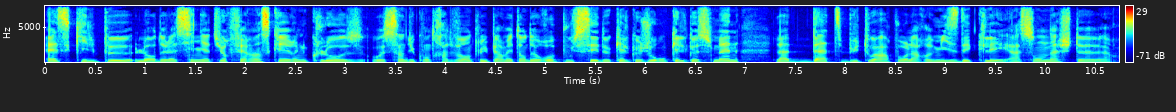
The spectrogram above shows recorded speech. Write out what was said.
Est-ce qu'il peut, lors de la signature, faire inscrire une clause au sein du contrat de vente lui permettant de repousser de quelques jours ou quelques semaines la date butoir pour la remise des clés à son acheteur?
